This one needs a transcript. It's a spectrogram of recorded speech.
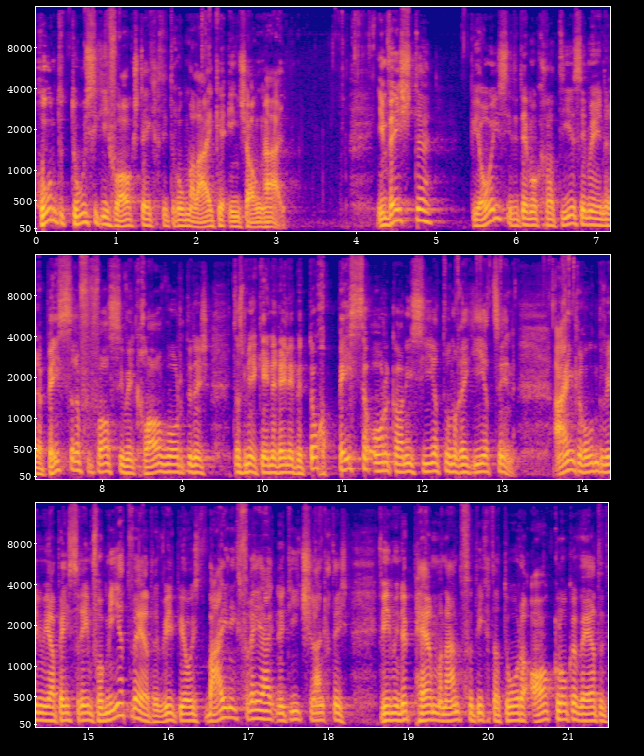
Hunderttausende von Angesteckten drum alleine in Shanghai. Im Westen bei uns in der Demokratie sind wir in einer besseren Verfassung, weil klar geworden ist, dass wir generell eben doch besser organisiert und regiert sind. Ein Grund, weil wir auch besser informiert werden, weil bei uns die Meinungsfreiheit nicht eingeschränkt ist, weil wir nicht permanent von Diktatoren angelogen werden,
